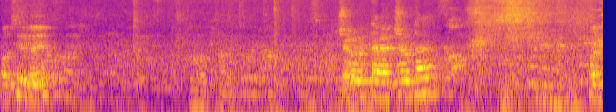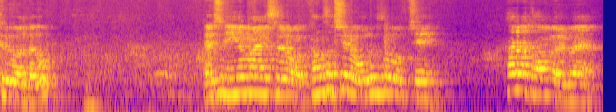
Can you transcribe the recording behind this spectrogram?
어떻게 구해요? 쫄다 쫄다 어떻게 구한다고? S 2n-1를 강석실에 오는 수는 없지 하나 더하면 얼마야?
